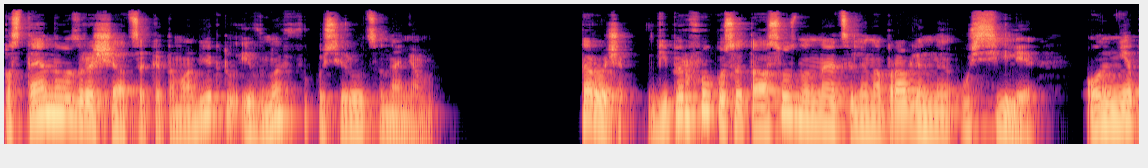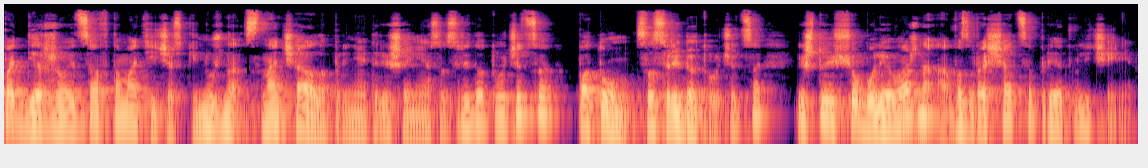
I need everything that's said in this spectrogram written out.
постоянно возвращаться к этому объекту и вновь фокусироваться на нем. Короче, гиперфокус – это осознанное целенаправленное усилие, он не поддерживается автоматически. Нужно сначала принять решение сосредоточиться, потом сосредоточиться и, что еще более важно, возвращаться при отвлечении.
